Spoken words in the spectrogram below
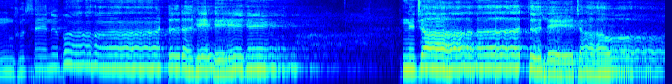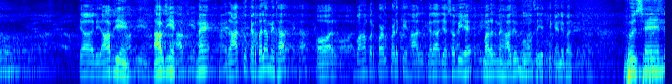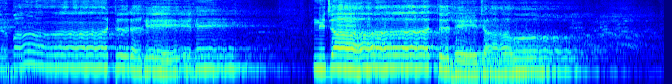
हुसैन बात रहे हैं। निजात ले जाओ। या अली, आप जी हैं, आप जी हैं। मैं रात को करबला में था और वहाँ पर पढ़ पढ़ के हाल गला जैसा भी है बहरल में हाजिर हूँ सैयद के कहने पर। हुसैन बाट रहे हैं। निजात ले जाओ।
